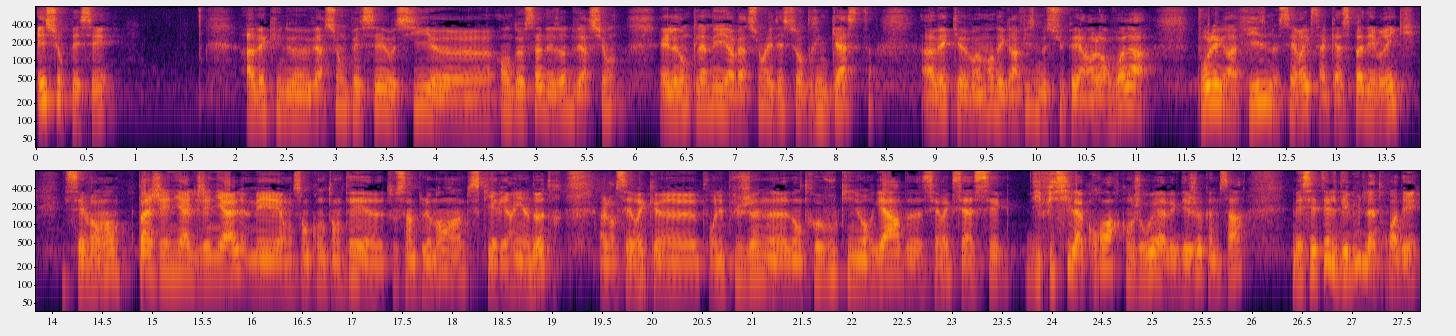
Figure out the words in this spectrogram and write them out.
et sur PC avec une version PC aussi euh, en deçà des autres versions. Et donc la meilleure version était sur Dreamcast avec vraiment des graphismes super. Alors voilà, pour les graphismes, c'est vrai que ça casse pas des briques. C'est vraiment pas génial, génial, mais on s'en contentait euh, tout simplement, hein, parce qu'il n'y avait rien d'autre. Alors c'est vrai que pour les plus jeunes euh, d'entre vous qui nous regardent, c'est vrai que c'est assez difficile à croire qu'on jouait avec des jeux comme ça, mais c'était le début de la 3D.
